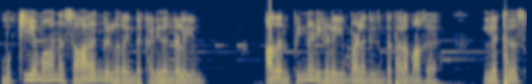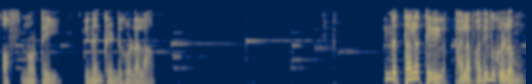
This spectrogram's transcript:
முக்கியமான சாரங்கள் நிறைந்த கடிதங்களையும் அதன் பின்னணிகளையும் வழங்குகின்ற தளமாக லெட்டர்ஸ் ஆஃப் நோட்டை இனங்கண்டு கொள்ளலாம். இந்த தளத்தில் பல பதிவுகளும்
